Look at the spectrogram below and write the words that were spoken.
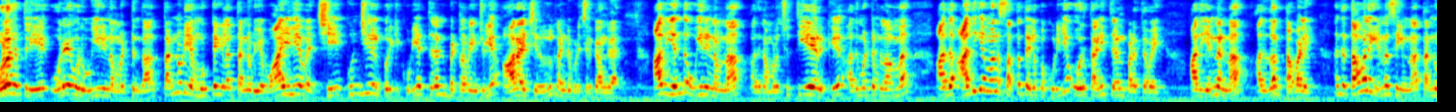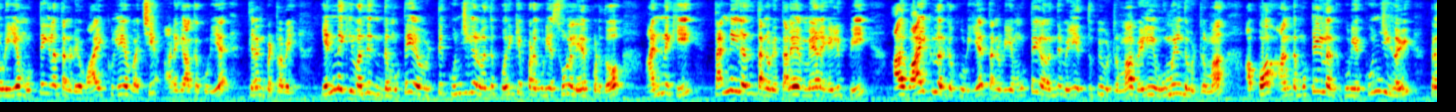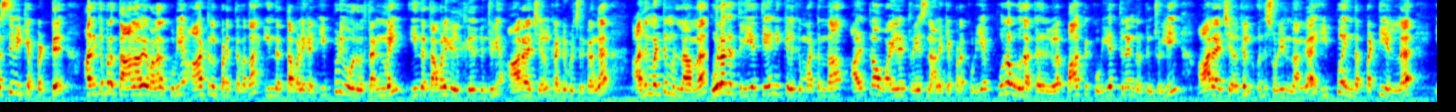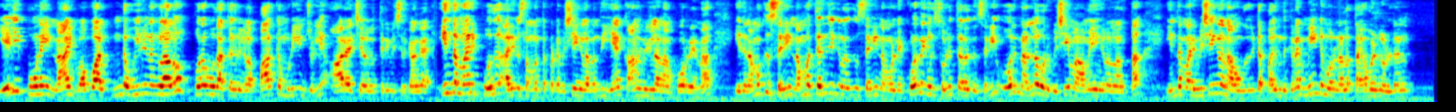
உலகத்திலேயே ஒரே ஒரு உயிரினம் மட்டும்தான் தன்னுடைய முட்டைகளை தன்னுடைய வாயிலே வச்சு குஞ்சுகள் பொறிக்கக்கூடிய திறன் பெற்றவைன்னு சொல்லி ஆராய்ச்சியாளர்கள் கண்டுபிடிச்சிருக்காங்க. அது எந்த உயிரினம்னா அது நம்மளை சுற்றியே இருக்கு. அது மட்டும் இல்லாமல் அது அதிகமான சத்தத்தை எழுப்பக்கூடிய ஒரு தனித்திறன் படைத்தவை. அது என்னன்னா அதுதான் தவளை. அந்த தவளை என்ன செய்யும்னா தன்னுடைய முட்டைகளை தன்னுடைய வாய்க்குள்ளேயே வச்சு அடைகாக்கக்கூடிய திறன் பெற்றவை. என்னைக்கு வந்து இந்த முட்டையை விட்டு குஞ்சுகள் வந்து பொறிக்கப்படக்கூடிய சூழல் ஏற்படுதோ அன்னைக்கு தண்ணியிலேருந்து தன்னுடைய தலையை மேலே எழுப்பி அது வாய்க்குள்ள இருக்கக்கூடிய தன்னுடைய முட்டைகளை வந்து வெளியே துப்பி விட்டுருமா வெளியே உமிழ்ந்து விட்டுருமா? அப்போ அந்த முட்டையில் இருக்கக்கூடிய குஞ்சுகள் பிரசவிக்கப்பட்டு அதுக்கப்புறம் தானாவே வளரக்கூடிய ஆற்றல் படைத்தவை தான் இந்த தவளைகள். இப்படி ஒரு தன்மை இந்த தவளைகளுக்கு இருக்குன்னு சொல்லி ஆராய்ச்சிகள் கண்டுபிடிச்சிருக்காங்க. அது மட்டும் இல்லாம உலகத்திலேயே தேனீக்களுக்கு மட்டும்தான் அல்ட்ரா வயலட் ரேஸ்னு அழைக்கப்படக்கூடிய புற ஊதா கதிர்களை பார்க்கக்கூடிய திறன் இருக்குன்னு சொல்லி ஆராய்ச்சியாளர்கள் வந்து சொல்லியிருந்தாங்க. இப்போ இந்த பட்டியலில் எலி பூனை நாய் வவ்வால் இந்த உயிரினங்களாலும் புற ஊதா கதிர்களை பார்க்க முடியும்னு சொல்லி ஆராய்ச்சியாளர்கள் தெரிவிச்சிருக்காங்க. இந்த மாதிரி பொது அறிவு சம்பந்தப்பட்ட விஷயங்களை வந்து ஏன் காணொலிகளை நான் போடுறேன்னா இது நமக்கு சரி நம்ம தெரிஞ்சுக்கிறதுக்கு சரி நம்மளுடைய குழந்தைகளுக்கு சொல்லித்தரதுக்கு சரி ஒரு நல்ல ஒரு விஷயமா அமையுங்கிறனால தான் இந்த மாதிரி விஷயங்களை நான் உங்ககிட்ட பகிர்ந்துக்கிறேன். மீண்டும் ஒரு நல்ல தகவல்களுடன்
